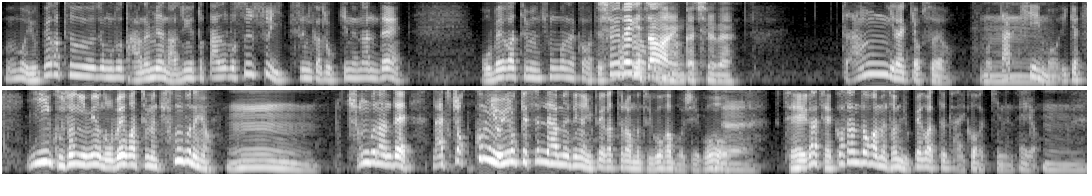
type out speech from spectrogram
뭐 600와트 정도 다르면 나중에 또 따로 쓸 수 있으니까 좋기는 한데 500와트면 충분할 것 같아요. 700이 짱 아닙니까 700? 짱이랄 게 없어요. 뭐 음. 딱히 뭐 이게 이 구성이면 500와트면 충분해요. 음. 충분한데 나 조금 여유롭게 쓸래 하면 그냥 600와트로 한번 들고 가 보시고 네. 제가 제 거 산다고 하면 전 600와트 달 것 같기는 해요. 음.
